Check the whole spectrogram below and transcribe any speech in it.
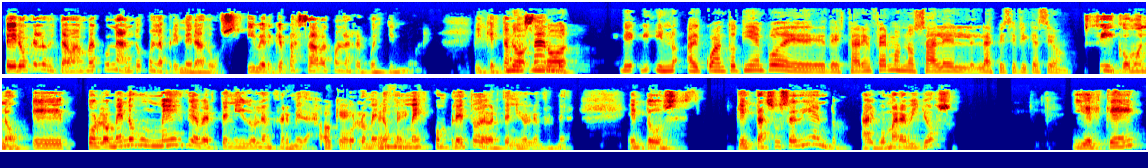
Pero que los estaban vacunando con la primera dosis y ver qué pasaba con la respuesta inmune. ¿Y qué está pasando? ¿Y, al cuánto tiempo de, estar enfermos nos sale la especificación? Sí, cómo no. Eh, por lo menos un mes de haber tenido la enfermedad. por lo menos un mes completo de haber tenido la enfermedad. Entonces, ¿qué está sucediendo? Algo maravilloso. Y es que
